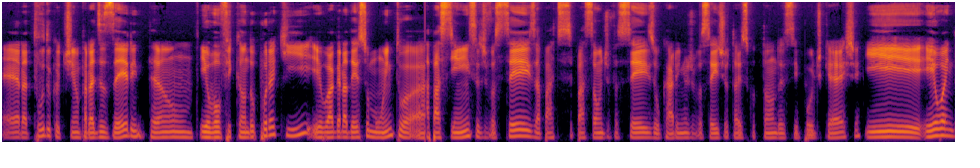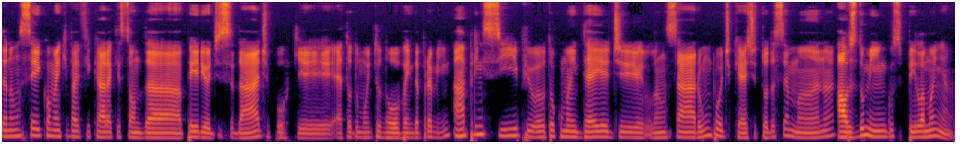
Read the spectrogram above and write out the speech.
Era tudo que eu tinha para dizer. Então, eu vou ficando por aqui. Eu agradeço muito a, a paciência de vocês, a participação de vocês, o carinho de vocês de estar escutando esse podcast. E eu ainda não sei como é que vai ficar a questão da periodicidade, porque é tudo muito novo ainda para mim. A princípio, eu tô com uma ideia de lançar um podcast podcast toda semana, aos domingos pela manhã.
